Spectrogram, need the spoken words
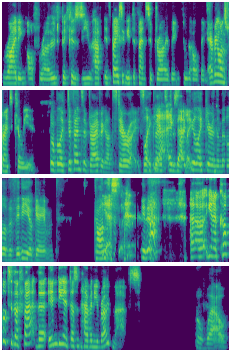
riding off road because you have it's basically defensive driving through the whole thing. Everyone's trying to kill you. Well, but like defensive driving on steroids. Like Yeah, that's just- exactly. I feel like you're in the middle of a video game. Yes. You know. uh, you know, coupled to the fact that India doesn't have any road maps. Oh wow.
